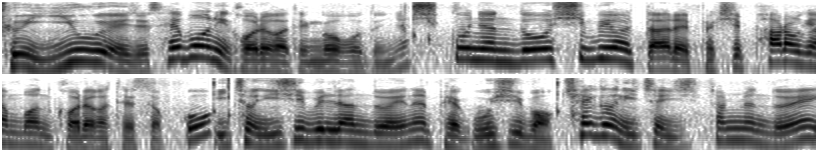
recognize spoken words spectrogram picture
그 이후에 이제 세 번이 거래가 된 거거든요. 19년도 12월 달에 118억에 한 번 거래가 됐었고 2021년도에는 150억, 최근 2023년도에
